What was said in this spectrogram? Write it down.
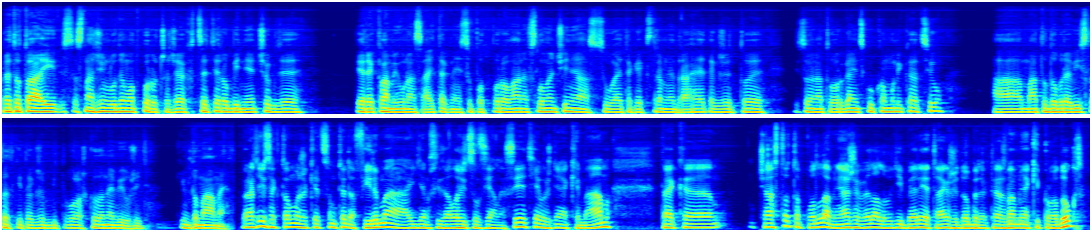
preto to aj sa snažím ľuďom odporúčať, že ak chcete robiť niečo, kde tie reklamy u nás aj tak nie sú podporované v Slovenčine a sú aj tak extrémne drahé, takže to je vyslovene na tú organickú komunikáciu a má to dobré výsledky, takže by to bola škoda nevyužiť, kým to máme. Vrátim sa k tomu, že keď som teda firma a idem si založiť sociálne siete, už nejaké mám, tak e, často to podľa mňa, že veľa ľudí berie tak, že dobre, tak teraz mám nejaký produkt,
